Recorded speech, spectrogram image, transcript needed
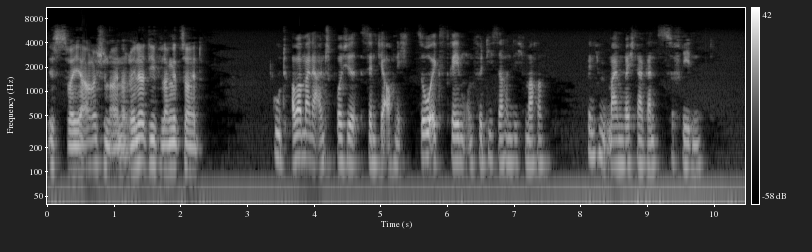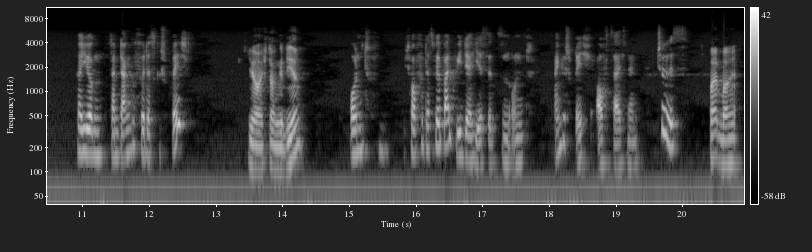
ist zwei Jahre schon eine relativ lange Zeit. Gut, aber meine Ansprüche sind ja auch nicht so extrem und für die Sachen, die ich mache, bin ich mit meinem Rechner ganz zufrieden. Herr Jürgen, dann danke für das Gespräch. Ja, ich danke dir. Und ich hoffe, dass wir bald wieder hier sitzen und ein Gespräch aufzeichnen. Tschüss. Bye bye.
